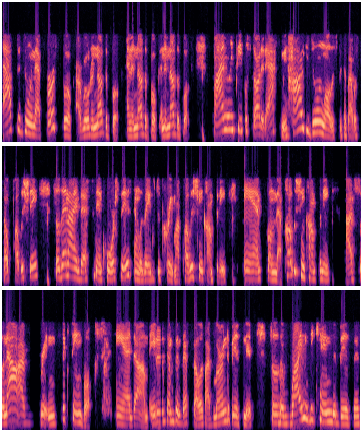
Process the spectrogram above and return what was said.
after doing that first book, I wrote another book and another book and another book. Finally, people started asking me, How are you doing all this? Because I was self publishing. So then I invested in courses and was able to create my publishing company. And from that publishing company, I, so now I've written 16 books and um, eight of them have been bestsellers. I've learned the business. So the writing became the business.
